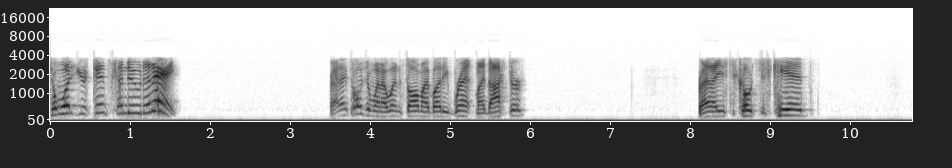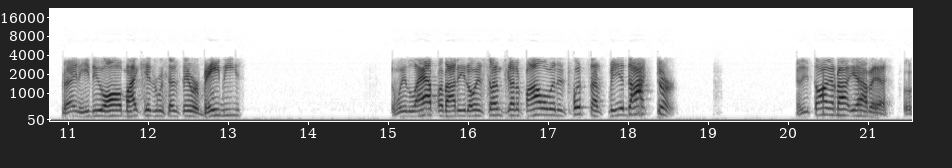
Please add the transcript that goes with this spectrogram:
to what your kids can do today. Right? I told you when I went and saw my buddy Brett, my doctor. Right? I used to coach his kids. Right? He knew all my kids were since they were babies. And we laugh about, you know, his son's going to follow in his footsteps, be a doctor. And he's talking about, yeah, man,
